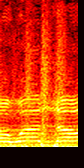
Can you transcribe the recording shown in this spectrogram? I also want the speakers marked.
Speaker 1: so alone.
